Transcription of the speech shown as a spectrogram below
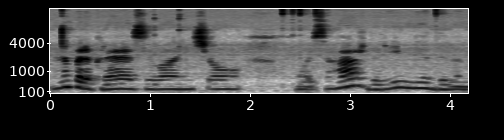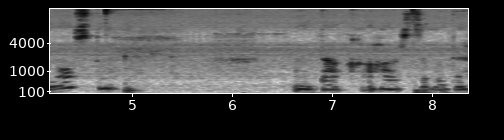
не перекреслювало нічого. Ось гаш дорівнює 90. Так, гаш це буде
